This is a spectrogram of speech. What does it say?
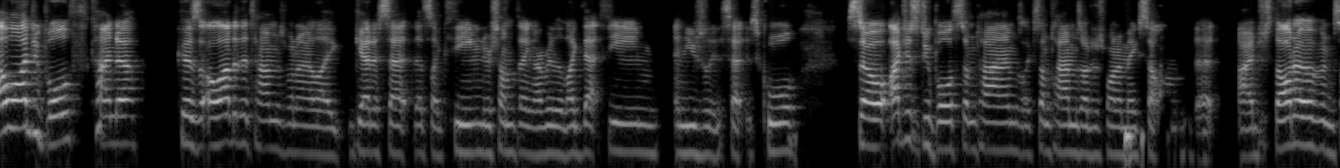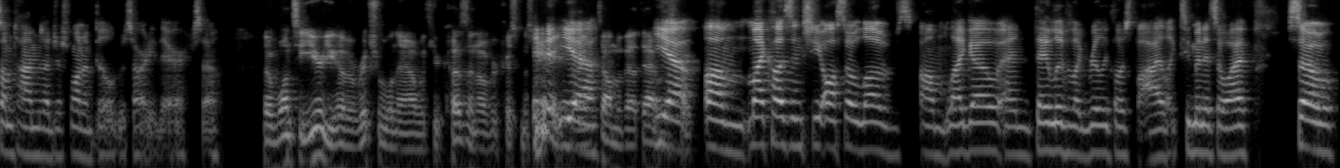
Oh, well, I do both kind of because a lot of the times when I like get a set that's like themed or something, I really like that theme, and usually the set is cool. So I just do both sometimes. Like sometimes I just want to make something that I just thought of, and sometimes I just want to build what's already there. So But once a year, you have a ritual now with your cousin over Christmas. weekend, Yeah. right? Tell them about that. yeah, um, my cousin she also loves um Lego, and they live like really close by, like two minutes away. So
